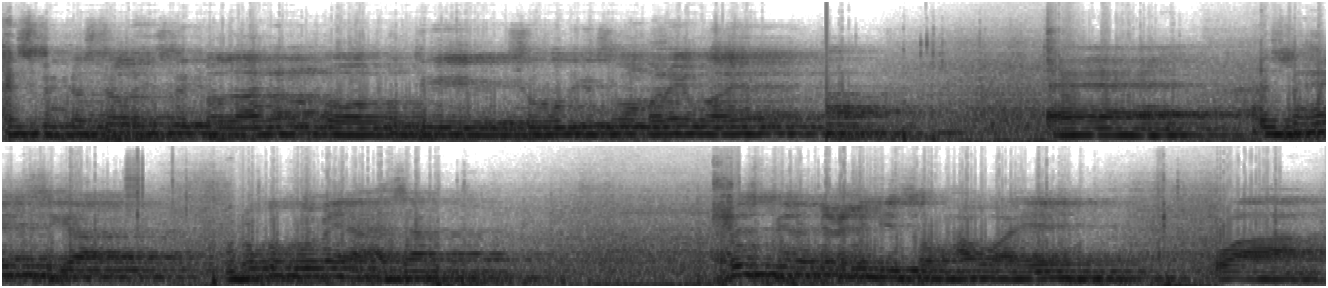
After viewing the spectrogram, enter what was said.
xisbi kastaba xisbi ballaaran oo runtii shuruudihii soo maray waaye isbahaysiga wuxuu ka kooban yahay axsaab xisbiga micnihiisa waxaa waaye waa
